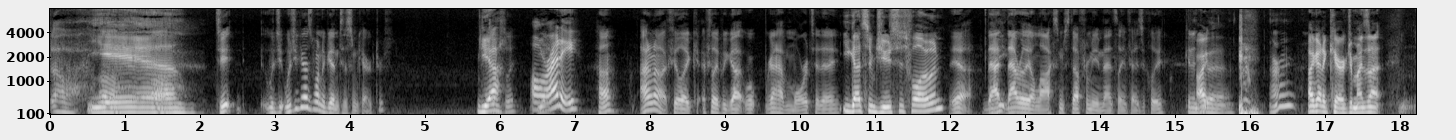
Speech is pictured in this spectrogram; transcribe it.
Yeah. Do you, would you would you guys want to get into some characters? yeah. Actually, Already? huh? I don't know. I feel like I feel like we got we're, we're gonna have more today. You got some juices flowing. Yeah, that that really unlocks some stuff for me mentally and physically. Gonna All do a, all right. I got a character. Mine's not.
